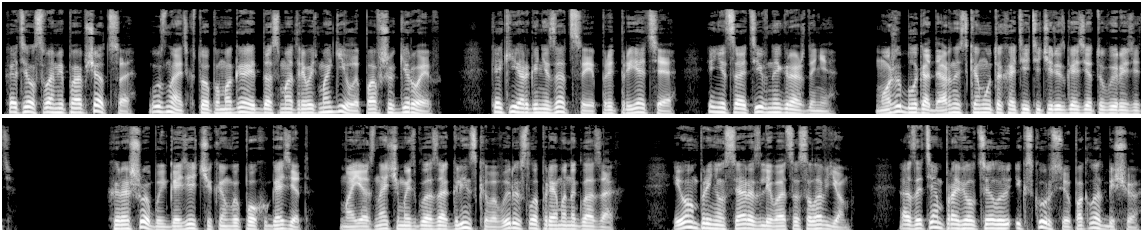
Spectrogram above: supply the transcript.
Хотел с вами пообщаться, узнать, кто помогает досматривать могилы павших героев. Какие организации, предприятия, инициативные граждане. Может, благодарность кому-то хотите через газету выразить? Хорошо быть газетчиком в эпоху газет. Моя значимость в глазах Глинского выросла прямо на глазах. И он принялся разливаться соловьем. А затем провел целую экскурсию по кладбищу.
